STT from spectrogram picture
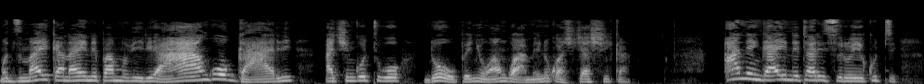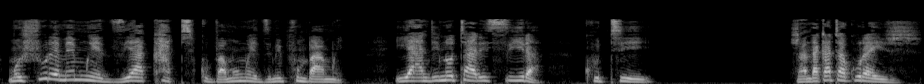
Mudzimai kana aine pamuviri haangogari achingotiwo ndo upenyu hwangu hamene kwazvichasvika anenge aine tarisiro yekuti mushure memwedzi yakati kubva mumwedzi mipfumbamwe yandinotarisira kuti zvandakatakura izvi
